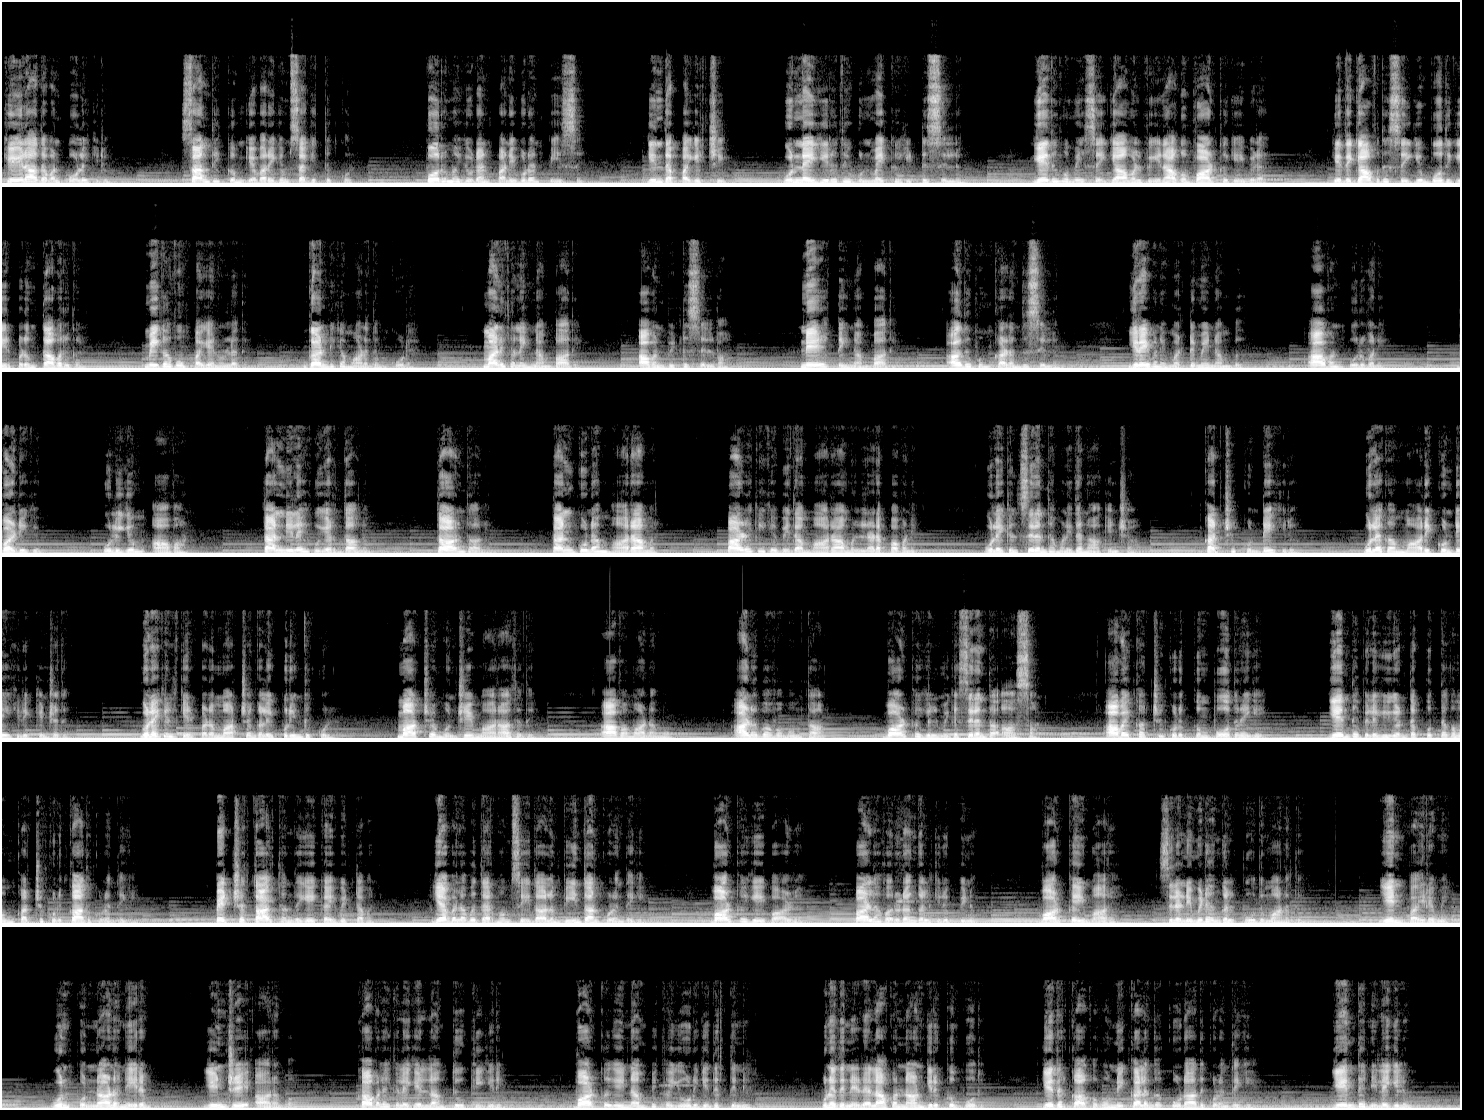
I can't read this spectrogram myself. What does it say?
கேளாதவன் போல இரு. சந்திக்கும் எவரையும் சகித்துக்கொள். பொறுமையுடன் பணிவுடன் பேசு. இந்த பயிற்சி உன்னை இறுதி உண்மைக்கு இட்டு செல்லும். எதுவுமே செய்யாமல் வீணாகும் வாழ்க்கையை விட எதையாவது செய்யும் போது ஏற்படும் தவறுகள் மிகவும் பயனுள்ளது. கண்ணியமானதும் கூட. மனிதனை நம்பாதே. அவன் விட்டு செல்வான். நேரத்தை நம்பாதே. அதுவும் கடந்து செல்லும். இறைவனை மட்டுமே நம்பு. அவன் ஒருவனே. வழியும் ஒளியும் ஆவான். தன் நிலை உயர்ந்தாலும் தாழ்ந்தாலும் தன் குணம் மாறாமல் பழகிய விதம் மாறாமல் நடப்பவனே. உலகில் சிறந்த மனிதன் ஆகின்றான் கற்றுக்கொண்டே இரு. உலகம் மாறிக்கொண்டே இருக்கின்றது. உலகில் ஏற்படும் மாற்றங்களை புரிந்து கொள். மாற்றம் ஒன்றே மாறாதது. அவமானமும் அனுபவமும் தான் வாழ்க்கையில் மிக சிறந்த ஆசான். அவை கற்றுக் கொடுக்கும் போதனையை எந்த விலையுயர்ந்த புத்தகமும் கற்றுக் கொடுக்காத குழந்தையே. பெற்ற தாய் தந்தையை கைவிட்டவன் எவ்வளவு தர்மம் செய்தாலும் வீந்தான் குழந்தையே. வாழ்க்கையை வாழ பல வருடங்கள் இருப்பினும் வாழ்க்கை மாற சில நிமிடங்கள் போதுமானது. என் வைரமே உன் பொன்னான நேரம் இன்றே ஆரம்பம். கவலைகளை எல்லாம் தூக்கி எறி வாழ்க்கையை நம்பிக்கையோடு எதிர்த்து நில். உனது நிழலாக நான் இருக்கும்போது எதற்காகவும் நீ கலங்கக்கூடாது குழந்தையே. எந்த நிலையிலும்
